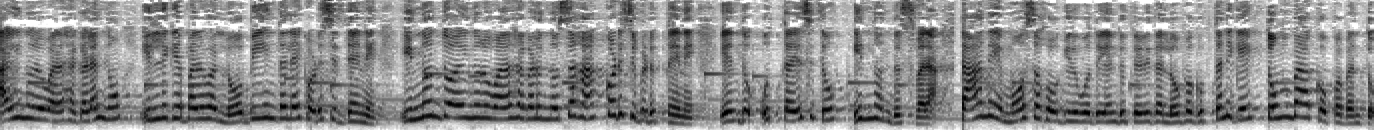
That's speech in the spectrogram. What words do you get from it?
ಐನೂರು ವರಹಗಳನ್ನು ಇಲ್ಲಿಗೆ ಬರುವ ಲೋಬಿಯಿಂದಲೇ ಕೊಡಿಸಿದ್ದೇನೆ. ಇನ್ನೊಂದು ಐನೂರು ವರಹಗಳನ್ನು ಸಹ ಕೊಡಿಸಿ ಬಿಡುತ್ತೇನೆ ಎಂದು ಉತ್ತರಿಸಿತು ಇನ್ನೊಂದು ಸ್ವರ. ತಾನೇ ಮೋಸ ಹೋಗಿರುವುದು ಎಂದು ತಿಳಿದ ಲೋಭಗುಪ್ತನಿಗೆ ತುಂಬಾ ಕೋಪ ಬಂತು.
